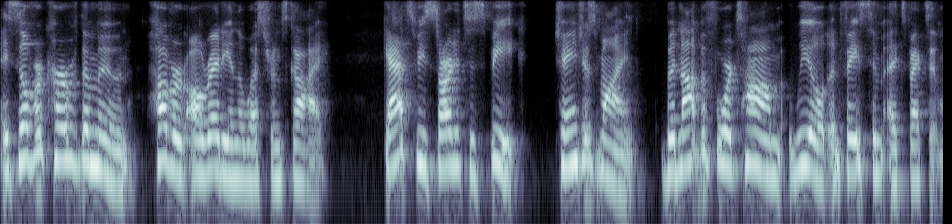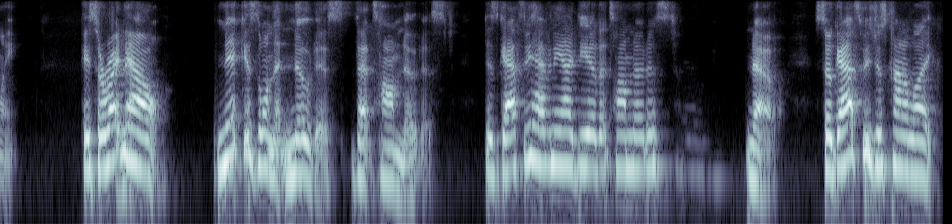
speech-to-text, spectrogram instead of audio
A silver curve of the moon hovered already in the western sky. Gatsby started to speak, changed his mind, but not before Tom wheeled and faced him expectantly. Okay, so right now, Nick is the one that noticed that Tom noticed. Does Gatsby have any idea that Tom noticed? No. So Gatsby's just kind of like,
